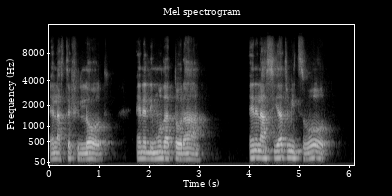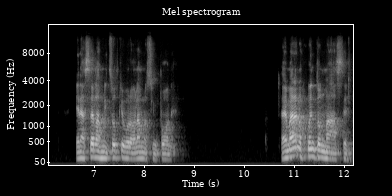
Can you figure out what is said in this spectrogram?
en las tefilot, en el limuda Torah, en el asiat mitzvot, en hacer las mitzvot que Borobalam nos impone. La Gemara nos cuenta un maase.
